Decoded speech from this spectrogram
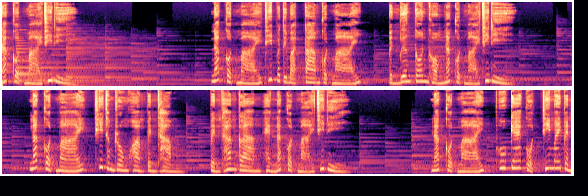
นักกฎหมายที่ดี นักกฎหมายที่ปฏิบัติตามกฎหมาย เป็นเบื้องต้นของนักกฎหมายที่ดี นักกฎหมายที่ทำรงความเป็นธรรม เป็นท่ามกลางแห่งนักกฎหมายที่ดี นักกฎหมายผู้แก้กฎที่ไม่เป็น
